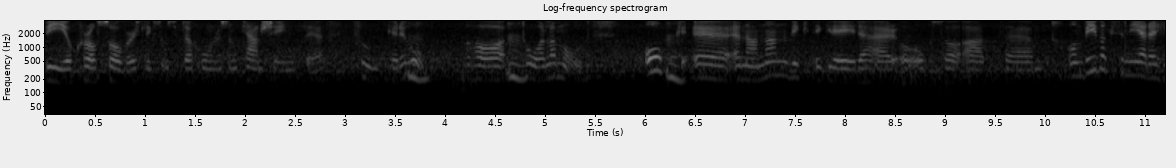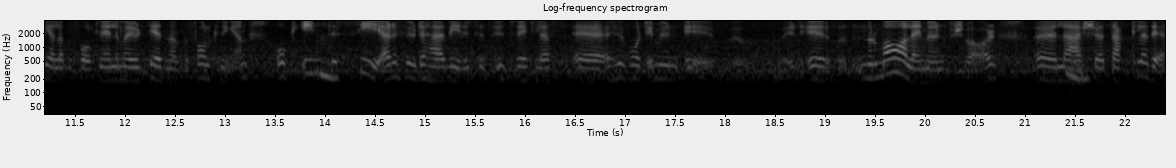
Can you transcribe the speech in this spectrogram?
bio-crossovers, liksom situationer som kanske inte funkar ihop. Ha tålamod. Och eh, en annan viktig grej i det här är också att eh, om vi vaccinerar hela befolkningen, eller majoriteten av befolkningen och inte ser hur det här viruset utvecklas, eh, hur vårt immun, eh, normala immunförsvar eh, lär sig att tackla det,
